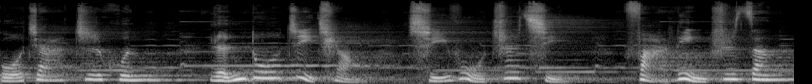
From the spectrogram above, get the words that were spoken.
国家之昏。”人多技巧，其物之起；法令之脏，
